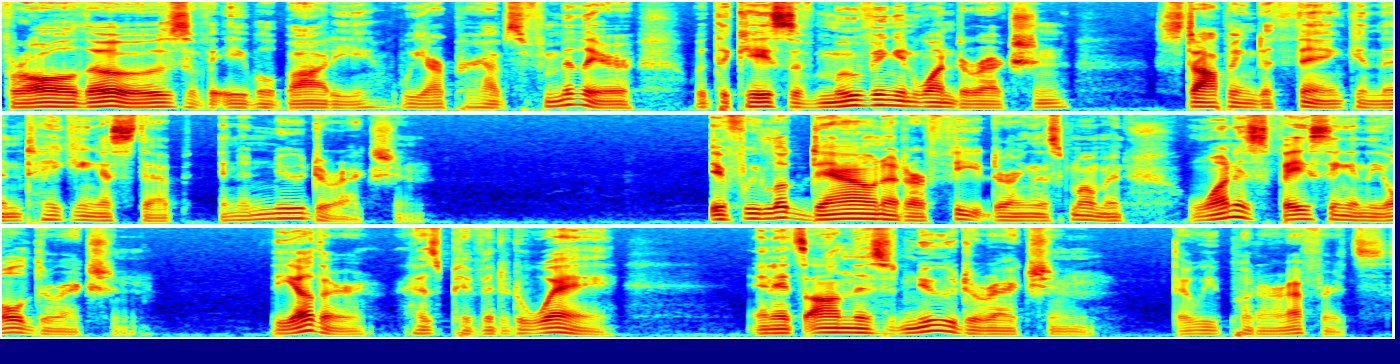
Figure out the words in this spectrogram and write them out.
For all those of able body, we are perhaps familiar with the case of moving in one direction, stopping to think, and then taking a step in a new direction. If we look down at our feet during this moment, one is facing in the old direction, the other has pivoted away, and it's on this new direction that we put our efforts.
